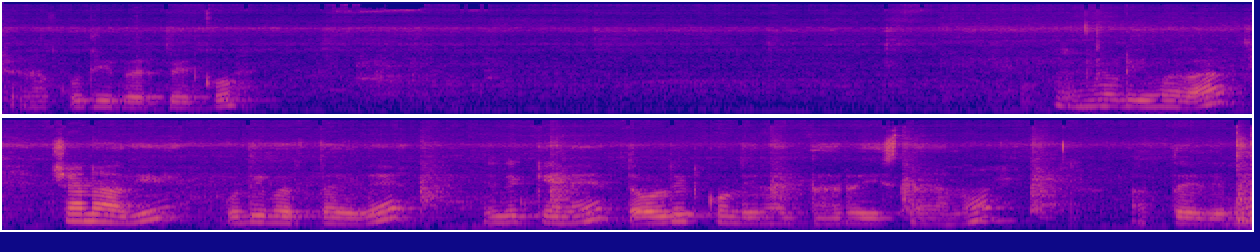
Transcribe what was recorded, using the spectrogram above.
ಚೆನ್ನಾಗಿ ಕುದಿ ಬರಬೇಕು. ನೋಡಿ ಇವಾಗ ಚೆನ್ನಾಗಿ ಕುದಿ ಬರ್ತಾ ಇದೆ. ಇದಕ್ಕೇ ತೊಳೆದಿಟ್ಕೊಂಡಿರೋಂಥ ರೈಸ್ನ ನಾನು ಹಾಕ್ತಾಯಿದ್ದೀನಿ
